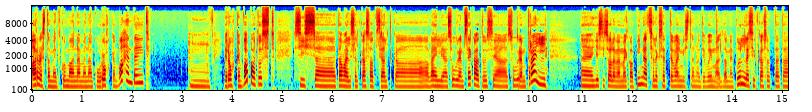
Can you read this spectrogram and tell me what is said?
arvestame, et kui me anname nagu rohkem vahendeid mm, ja rohkem vabadust, siis äh, tavaliselt kasvab sealt ka välja suurem segadus ja suurem trall ja siis oleme me ka pinnad selleks ette valmistanud ja võimaldame põllesid kasutada.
